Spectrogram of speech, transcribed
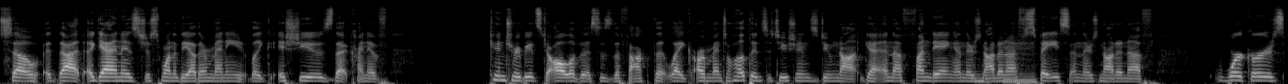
so that again is just one of the other many like issues that kind of contributes to all of this is the fact that like our mental health institutions do not get enough funding and there's not enough Mhm. space and there's not enough workers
